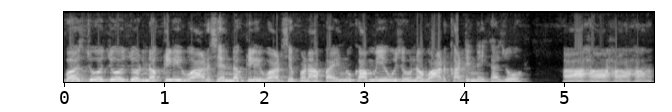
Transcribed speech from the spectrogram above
બસ જો જો જો, નકલી વાળ છે, નકલી વાળ છે, પણ આ ભાઈનું કામ એવું છે, એને વાળ કાઢી નાખ્યા, જો. હા હા હા હા.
